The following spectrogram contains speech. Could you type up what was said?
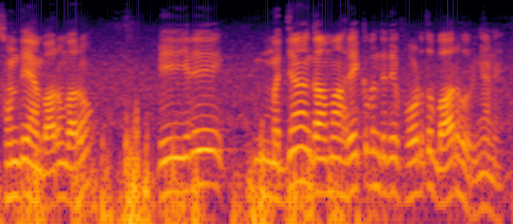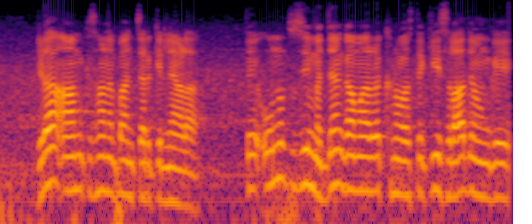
ਸੁਣਦੇ ਆਂ ਬਾਹਰੋਂ ਬਾਹਰੋਂ ਵੀ ਜਿਹੜੇ ਮੱਝਾਂ ਗਾਵਾਂ ਹਰੇਕ ਬੰਦੇ ਦੇ ਫੋੜ ਤੋਂ ਬਾਹਰ ਹੋ ਰਹੀਆਂ ਨੇ। ਜਿਹੜਾ ਆਮ ਕਿਸਾਨ ਹੈ ਪੰਜ ਚਾਰ ਕਿੱਲਿਆਂ ਵਾਲਾ, ਤੇ ਉਹਨੂੰ ਤੁਸੀਂ ਮੱਝਾਂ ਗਾਵਾਂ ਰੱਖਣ ਵਾਸਤੇ ਕੀ ਸਲਾਹ ਦਿਓਗੇ?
